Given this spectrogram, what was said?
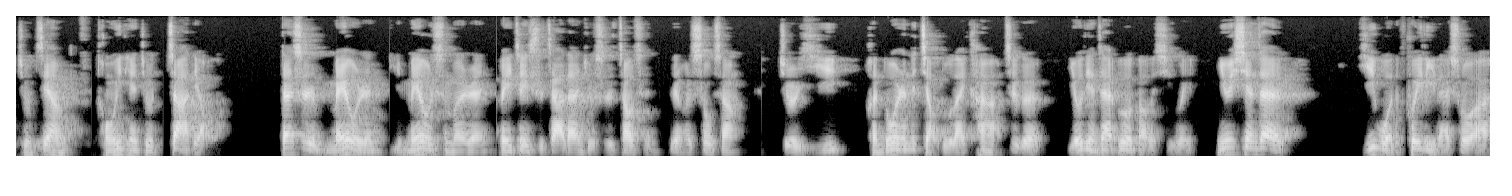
就这样同一天就炸掉了，但是没有人，没有什么人被这次炸弹就是造成任何受伤，就是以很多人的角度来看啊，这个有点在恶搞的行为，因为现在。以我的推理来说啊，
